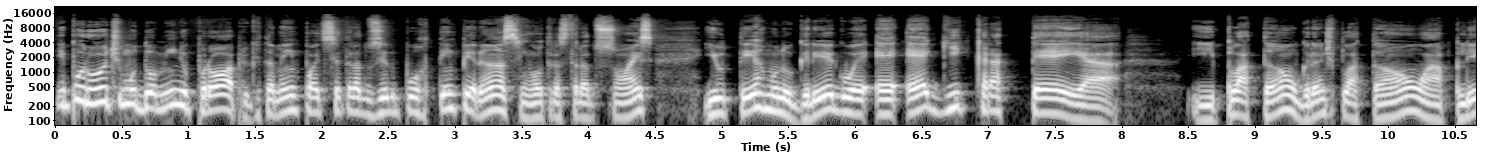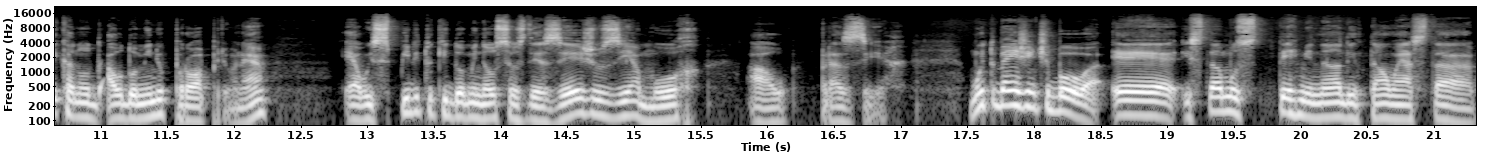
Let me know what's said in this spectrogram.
E por último, domínio próprio, que também pode ser traduzido por temperança em outras traduções, e o termo no grego é, egikrateia. E Platão, o grande Platão, aplica no, ao domínio próprio, né? É o espírito que dominou seus desejos e amor ao prazer. Muito bem, gente boa. É, estamos terminando então esta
